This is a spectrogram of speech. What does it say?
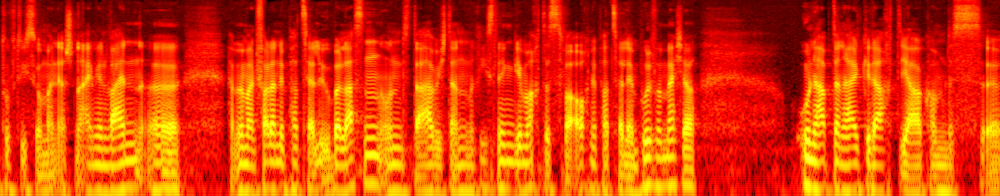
durfte ich so meinen ersten eigenen Wein, äh, hat mir mein Vater eine Parzelle überlassen und da habe ich dann Riesling gemacht. Das war auch eine Parzelle im Pulvermecher. Und habe dann halt gedacht, ja komm, das äh,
